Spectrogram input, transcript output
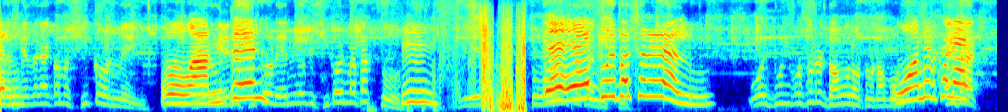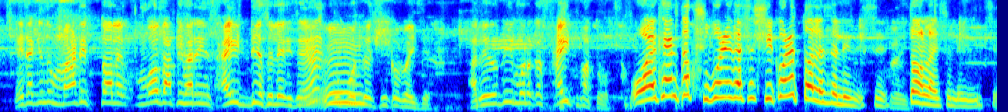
আর সে জায়গায় কোনো শিকড় নেই। ও আমি তো শিকড় এমনি যদি শিকড় না থাকতো এ এ এ দুই বছরের আলু। ওই দুই বছরের ডবল হতো ডবল খানে এটা কিন্তু মাটির তলে ও জাতি ভারি সাইড দিয়ে চলে গেছে হ্যাঁ? উপর দিয়ে শিকড় পাইছে আর যদি মনে কর সাইট পাতো ওইখানে তো সুপারি গাছের শিকড়ের তলে চলে গেছে তলায় চলে গেছে।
